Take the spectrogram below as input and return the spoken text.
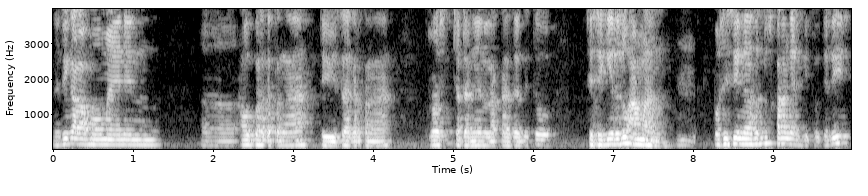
jadi kalau mau mainin uh, Auba ke tengah di striker tengah terus cadangin Lacazette itu sisi kiri itu aman Hmm. posisi Nelson itu sekarang kayak gitu jadi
